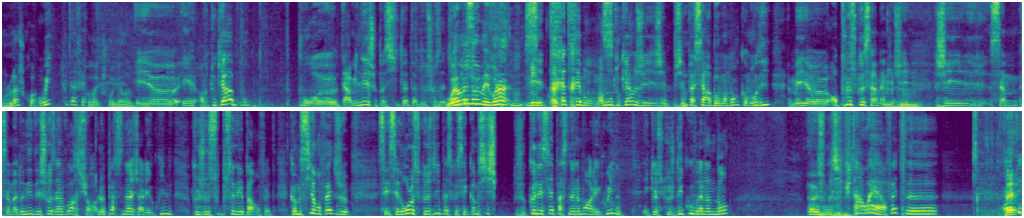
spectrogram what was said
On l'a, je crois. Oui, tout à fait. Faudrait que je regarde un peu. Et, euh, et en tout cas, pour, pour euh, terminer, je sais pas si toi, tu as d'autres choses à dire. Ouais, ouais, non, mais voilà. Mais c'est très très bon. Moi, en tout cas, j'ai- passé un bon moment, comme on dit, mais euh, en plus que ça même. J'ai, j'ai, ça m'a donné des choses à voir sur le personnage d'Harley Quinn que je soupçonnais pas en fait. Comme si en fait, je, c'est, c'est drôle ce que je dis parce que c'est comme si je, je connaissais personnellement Harley Quinn et que ce que je découvrais là-dedans, euh, je me dis putain ouais, en fait. bah, t'es-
